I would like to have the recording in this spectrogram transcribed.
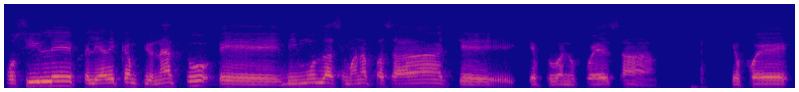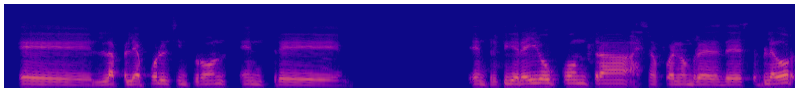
Posible pelea de campeonato. Eh, vimos la semana pasada que, que, pues bueno, fue esa, que fue eh, la pelea por el cinturón entre, entre Figueiredo contra, ay, se fue el nombre de este peleador,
